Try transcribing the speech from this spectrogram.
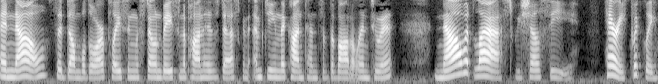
And now, said Dumbledore, placing the stone basin upon his desk and emptying the contents of the bottle into it, now at last we shall see. Harry, quickly.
